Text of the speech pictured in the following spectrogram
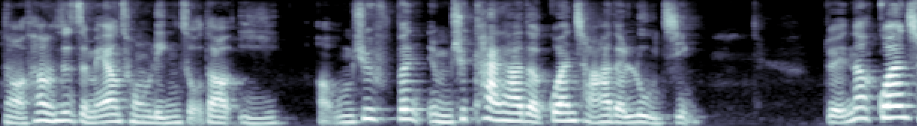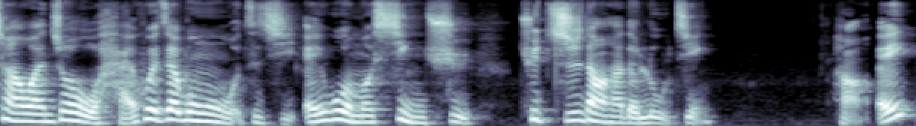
哦、他们是怎么样从零走到一。啊，我们去分，我们去看他的观察他的路径。对，那观察完之后，我还会再问问我自己，诶，我有没有兴趣去知道他的路径？好，诶，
